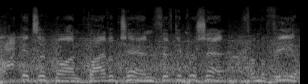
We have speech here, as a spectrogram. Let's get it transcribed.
Rockets have gone 5 of 10, 50% from the field.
